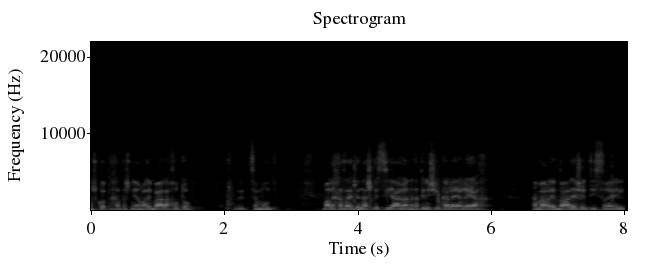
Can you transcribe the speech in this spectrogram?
נושקות אחת את השנייה. אמר לי, בעל אחותו, זה צמוד. אמר לחזאי דנשקה סיירה, נתתי נשיקה לירח. אמר לבעל אשת ישראל,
